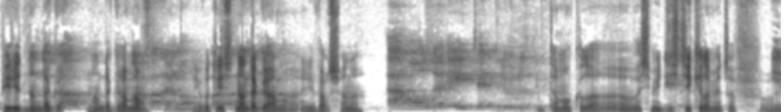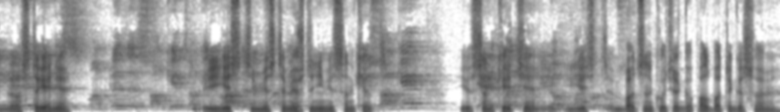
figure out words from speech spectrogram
перед Нандаграмом. И вот есть Нандаграма и Варшана. Там около 80 километров расстояния. И есть место между ними Санкет. И в Санкете есть Баджан Гапал Бхатта Госвами.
